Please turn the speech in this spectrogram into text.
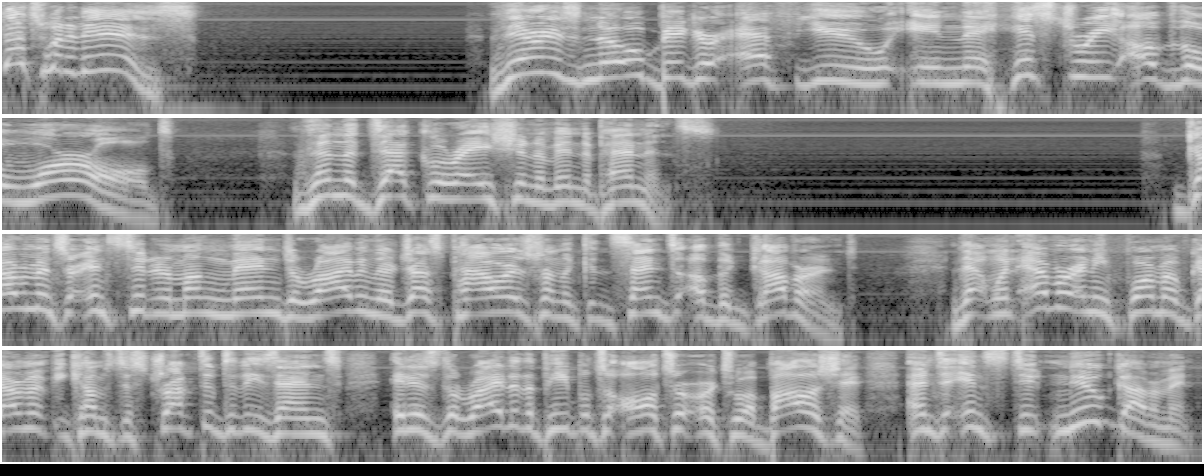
That's what it is. There is no bigger FU in the history of the world than the Declaration of Independence. Governments are instituted among men deriving their just powers from the consent of the governed that whenever any form of government becomes destructive to these ends, it is the right of the people to alter or to abolish it, and to institute new government,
